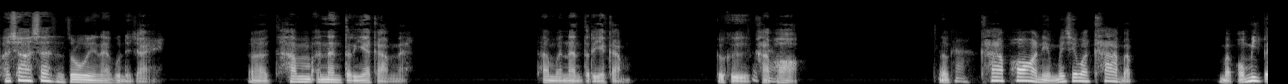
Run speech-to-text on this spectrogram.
พระเจ้าอาชาติศัตรูเนี่ยนะคุณใจเอ่อทำอนันตริยกรรมนะ ทำอนันตริยกรรม ก็คือฆ่าพ่อแล้วฆ่าพ่อเนี่ยไม่ใช่ว่าฆ่าแบบ แบบเอามีดไป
